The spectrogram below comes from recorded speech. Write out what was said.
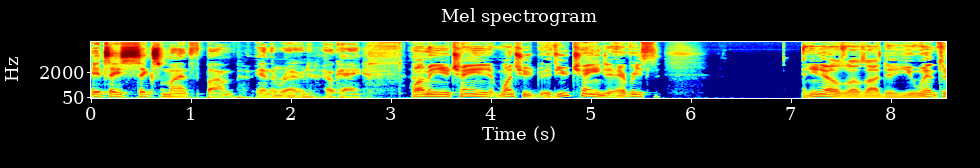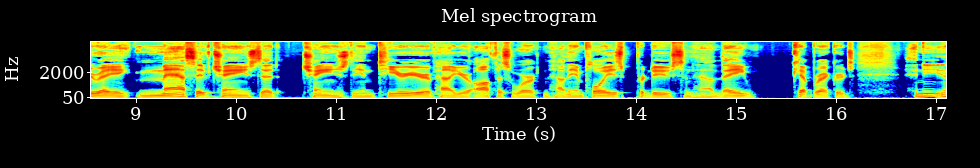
It's a six month bump in the road. Okay, Well, I mean, you change once you if you change everything, and you know as well as I do, you went through a massive change that changed the interior of how your office worked and how the employees produced and how they kept records. And you,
